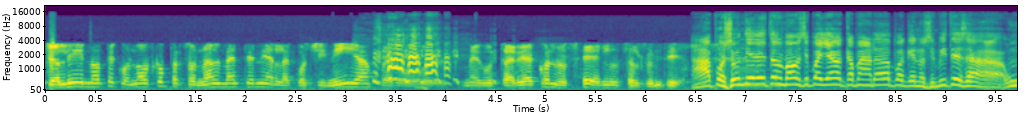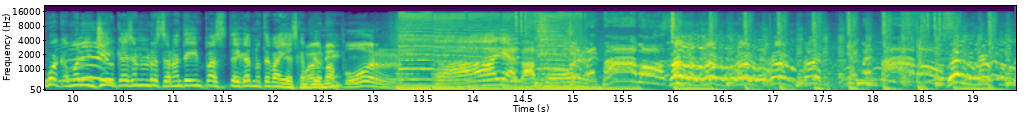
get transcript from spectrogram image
Piolín, no te conozco personalmente ni a la cochinilla, pero me gustaría conocerlos algún día. Ah, pues un día de estos nos vamos a ir para allá, camarada, para que nos invites a un guacamole bien chido que hacen en un restaurante ahí en Paso, Texas. No te vayas, campeón. al ¿eh? vapor. ¡Ay, al vapor! Chela,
